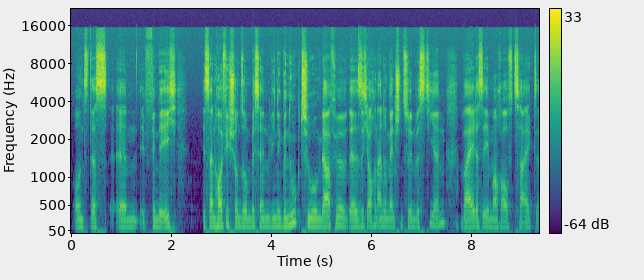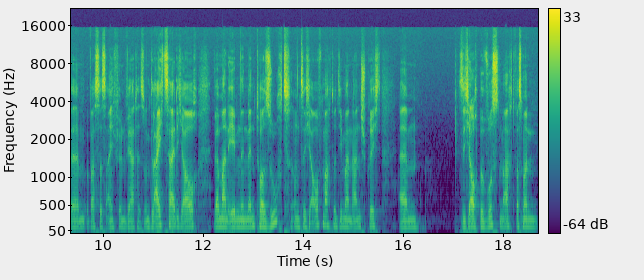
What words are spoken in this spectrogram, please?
Und das ähm, finde ich, ist dann häufig schon so ein bisschen wie eine Genugtuung dafür, äh, sich auch in andere Menschen zu investieren, weil das eben auch aufzeigt, ähm, was das eigentlich für ein Wert ist. Und gleichzeitig auch, wenn man eben einen Mentor sucht und sich aufmacht und jemanden anspricht, ähm, sich auch bewusst macht, was man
